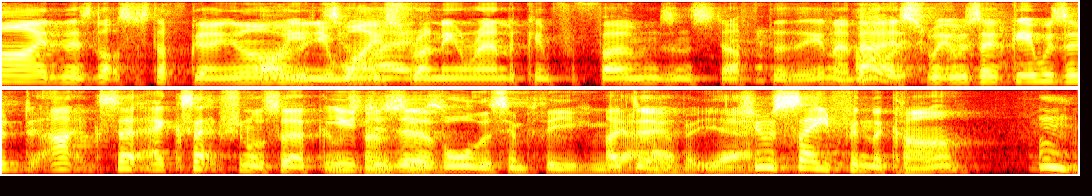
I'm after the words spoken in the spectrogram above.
tired, and there's lots of stuff going oh, on, Oh, and your wife's running around looking for phones and stuff. That you know, that Oh, is- it was a it was an ex- exceptional circumstance. you deserve all the sympathy you can I get do. out of it yeah She was safe in the car. Hmm.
